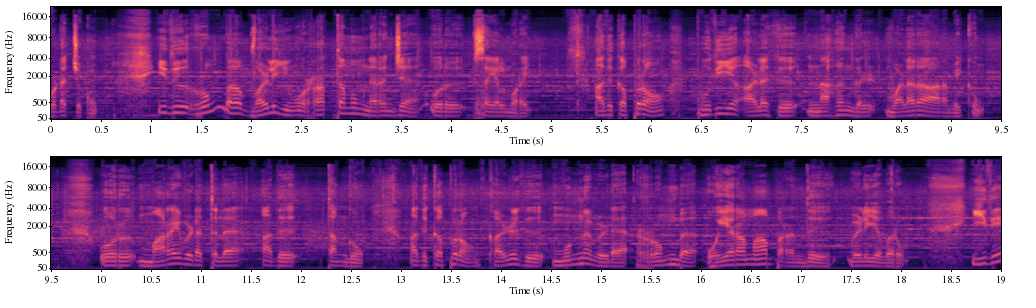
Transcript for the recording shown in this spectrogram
உடைச்சுக்கும். இது ரொம்ப வலியும் ரத்தமும் நிறைஞ்ச ஒரு செயல்முறை. அதுக்கப்புறம் புதிய அழகு நகங்கள் வளர ஆரம்பிக்கும். ஒரு மறைவிடத்தில் அது தங்கும். அதுக்கப்புறம் கழுகு முன்னை விட ரொம்ப உயரமாக பறந்து வெளியே வரும். இதே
